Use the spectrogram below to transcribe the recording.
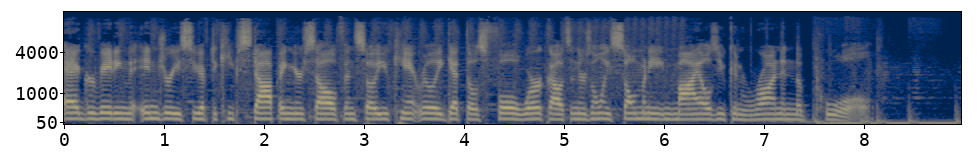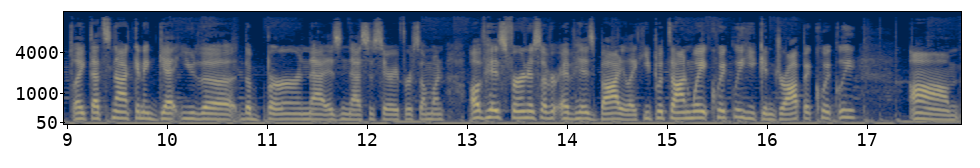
aggravating the injury, so you have to keep stopping yourself, and so you can't really get those full workouts. And there's only so many miles you can run in the pool. Like that's not going to get you the the burn that is necessary for someone of his furnace of, of his body. Like he puts on weight quickly, he can drop it quickly. Um,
